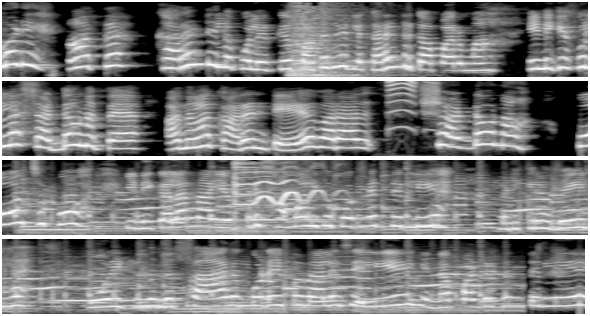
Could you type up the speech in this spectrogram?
அம்மாடி. ஆத்த கரண்ட் இல்ல போல இருக்கு. பக்கத்து வீட்டுல கரண்ட் இருக்கா பாருமா இன்னைக்கு ஃபுல்லா ஷட் டவுன் அத்த. அதனால கரண்டே வராது. ஷட் டவுனா போச்சு போ. இன்னைக்கெல்லாம் நான் எப்படி சமாளிக்க போறேனே தெரியலையே. அடிக்கிற வெயில்ல ஓடிட்டு இருந்த இந்த ஃபேனு கூட இப்ப வேலை செய்யலையே. என்ன பண்றதுன்னு தெரியலையே.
